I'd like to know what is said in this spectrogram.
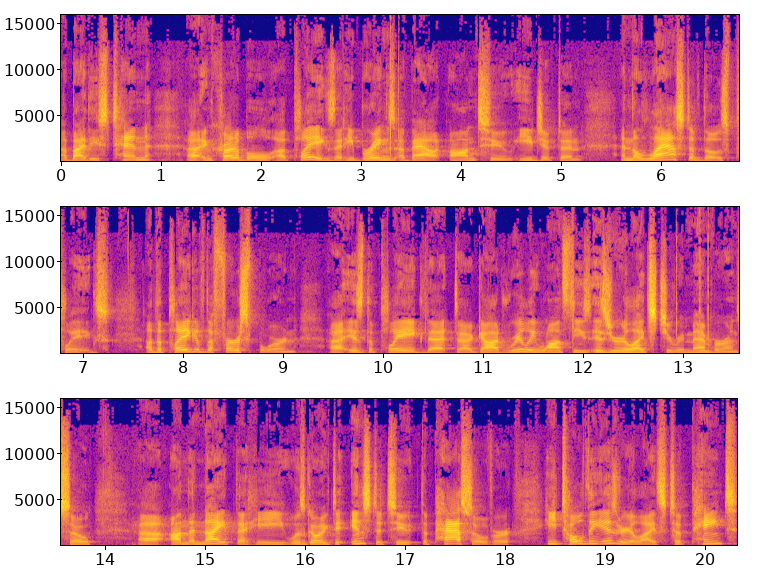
uh, by these 10 uh, incredible plagues that he brings about onto Egypt. And, and the last of those plagues, the plague of the firstborn, is the plague that God really wants these Israelites to remember. And so uh, on the night that he was going to institute the Passover, he told the Israelites to paint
